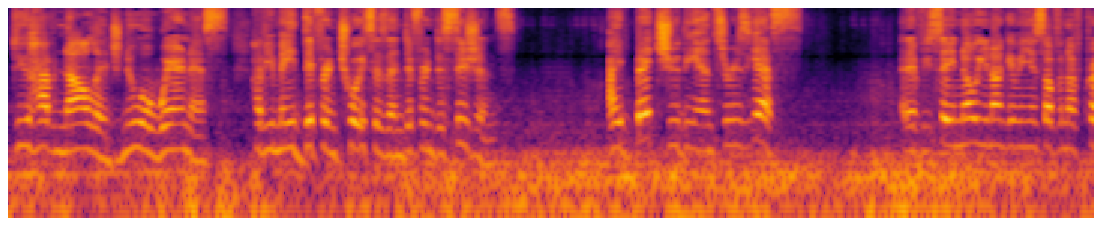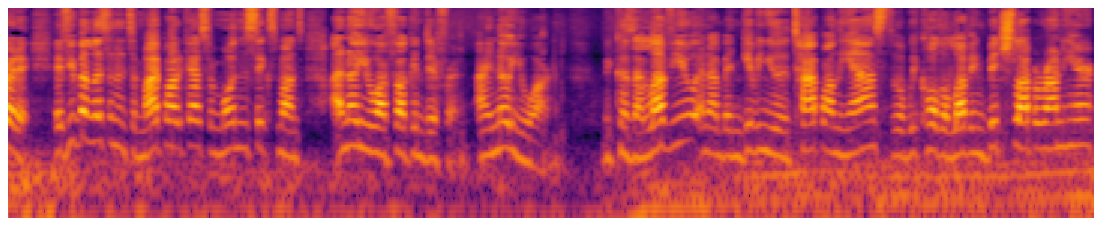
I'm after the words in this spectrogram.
Do you have knowledge, new awareness? Have you made different choices and different decisions? I bet you the answer is yes. And if you say no, you're not giving yourself enough credit. If you've been listening to my podcast for more than six months, I know you are fucking different. I know you are because I love you and I've been giving you the tap on the ass, what we call the loving bitch slap around here.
